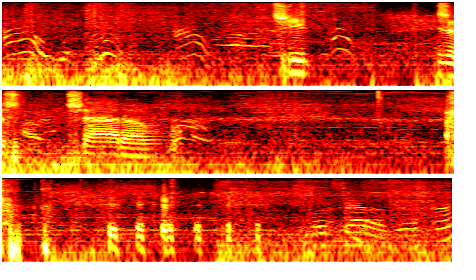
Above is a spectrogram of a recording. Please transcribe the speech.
Oh. She, Jesus, Shadow. What's Shadow, bro?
